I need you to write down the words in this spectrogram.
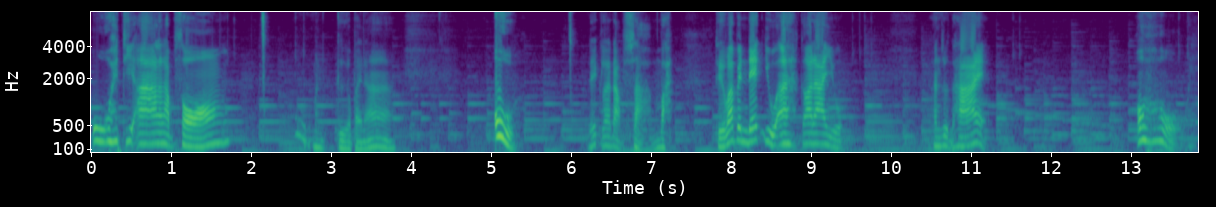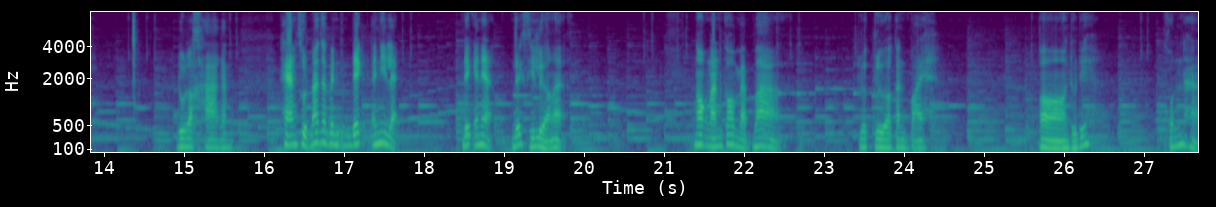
โอ้ยทีอาระดับสองมันเกือไปนะโอ้เด็กระดับสามว่ะ ถือว่าเป็นเด็กอยู่อะก็ได้อยู่ อันสุดท้าย โอ้โห ดูราคากัน แพงสุดน่าจะเป็นเด็กไอ้นี่แหละ เด็กไอเนี่ย เด็กสีเหลืองอะนอกนั้นก็แบบว่าเกลือๆกันไปเออดูดิ ค้นหา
